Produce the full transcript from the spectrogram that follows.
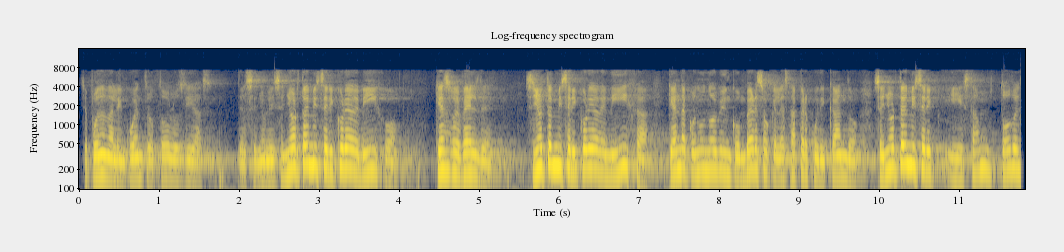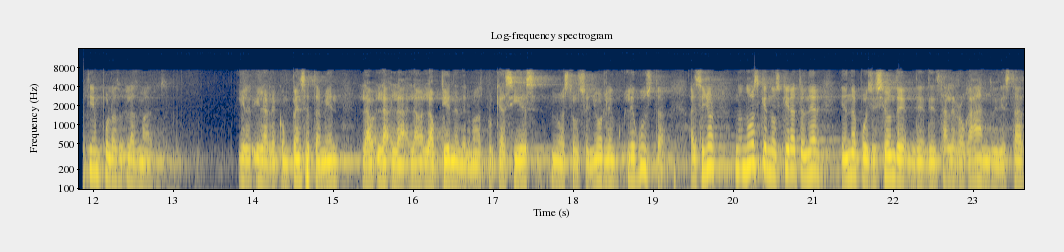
Se ponen al encuentro todos los días del Señor. Dicen, Señor, ten misericordia de mi hijo, que es rebelde. Señor, ten misericordia de mi hija que anda con un novio inconverso que la está perjudicando. Señor, ten misericordia. Y están todo el tiempo las, madres. Y, la recompensa también la, obtienen, hermanos, porque así es nuestro Señor. Le, gusta. Al Señor no, es que nos quiera tener en una posición de, estarle rogando y de estar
